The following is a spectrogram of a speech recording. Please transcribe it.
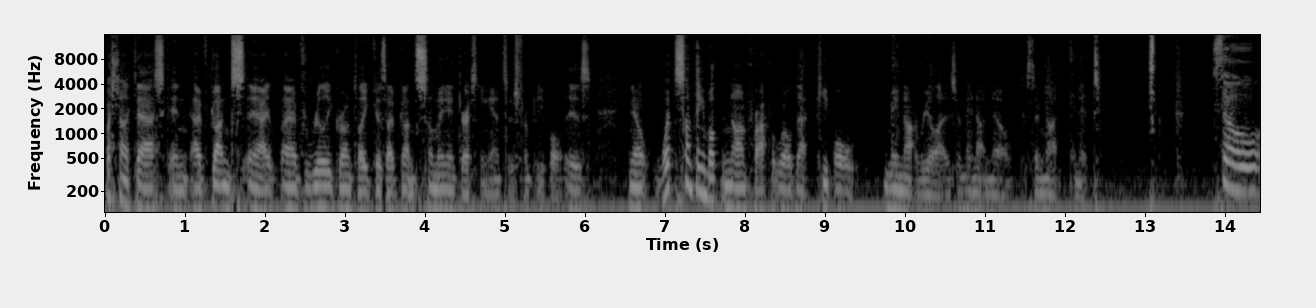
Question I like to ask, and I've gotten, and I, I've really grown to like because I've gotten so many interesting answers from people. Is you know what's something about the nonprofit world that people may not realize or may not know because they're not in it. So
